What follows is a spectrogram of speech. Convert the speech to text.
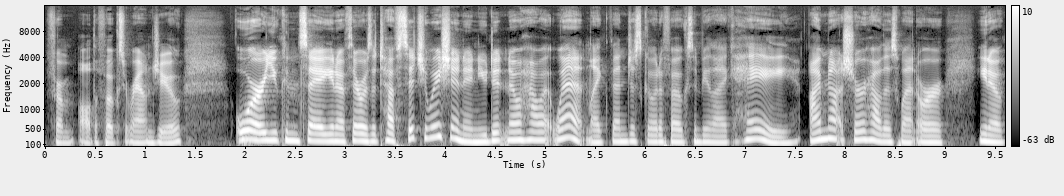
from all the folks around you. Or you can say, you know, if there was a tough situation and you didn't know how it went, like then just go to folks and be like, "Hey, I'm not sure how this went," or you know,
